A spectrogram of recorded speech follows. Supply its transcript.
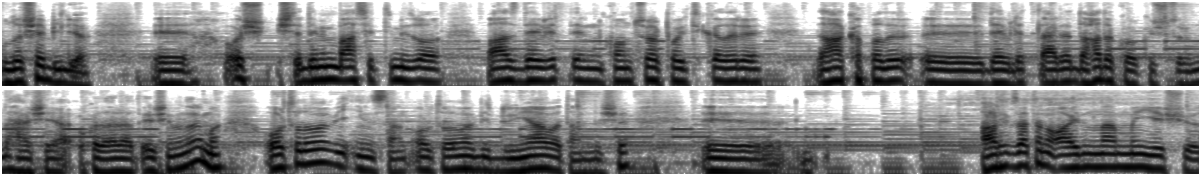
ulaşabiliyor. E, hoş işte demin bahsettiğimiz o bazı devletlerin kontrol politikaları daha kapalı e, devletlerde daha da korkunç durumda. Her şeye o kadar rahat erişemiyorlar ama ortalama bir insan, ortalama bir dünya vatandaşı e, artık zaten o aydınlanmayı yaşıyor.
